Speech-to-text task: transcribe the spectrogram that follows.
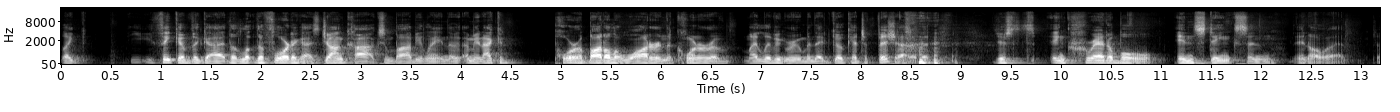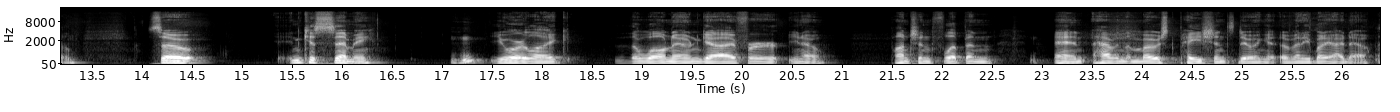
like you think of the guy, the, the Florida guys, John Cox and Bobby Lane. I mean, I could pour a bottle of water in the corner of my living room and they'd go catch a fish out of it. Just incredible instincts and, and all that. So, So in Kissimmee, Mhm. you are like the well-known guy for you know punching, flipping, and having the most patience doing it of anybody I know.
